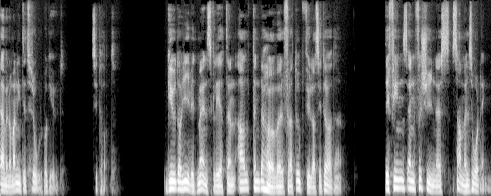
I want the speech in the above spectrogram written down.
även om man inte tror på Gud. Citat. Gud har givit mänskligheten allt den behöver för att uppfylla sitt öde. Det finns en försynes samhällsordning,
